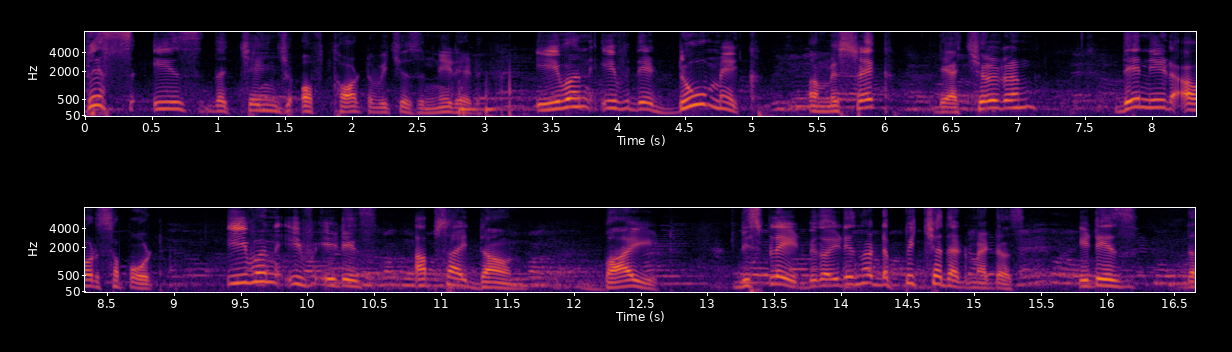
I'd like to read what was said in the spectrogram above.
this is the change of thought which is needed. Even if they do make a mistake, they are children, they need our support. Even if it is upside down, buy it, display it, because it is not the picture that matters. It is the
